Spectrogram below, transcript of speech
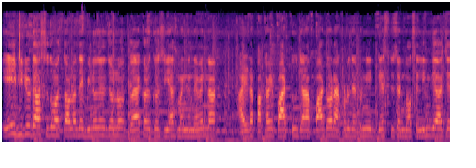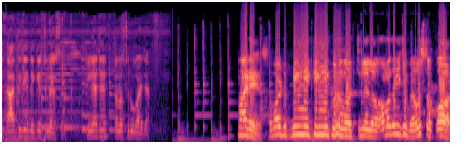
এই ভিডিওটা শুধুমাত্র আপনাদের বিনোদনের জন্য দয়া করে কেউ সিরিয়াস মাইন্ডে নেবেন না। আর এটা পাকামি পার্ট টু যারা পার্ট ওয়ান এখনও দেখুন ডেসক্রিপশন বক্সে লিঙ্ক দেওয়া আছে তাতে যে দেখে চলে এসো। ঠিক আছে? চলো শুরু করা যাক। আরে সবাই তো পিকনিক টিকনিক করে ঘর চলে এলো। আমাদের কিছু ব্যবস্থা কর।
